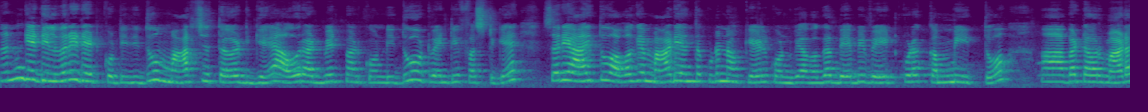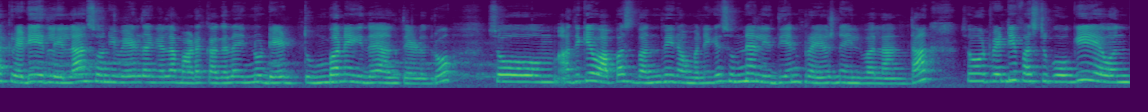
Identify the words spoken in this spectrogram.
ನನಗೆ ಡೆಲಿವರಿ ಡೇಟ್ ಕೊಟ್ಟಿದ್ದು ಮಾರ್ಚ್ ತರ್ಡ್ಗೆ ಅವ್ರು ಅಡ್ಮಿಟ್ ಮಾಡ್ಕೊಂಡಿದ್ದು ಟ್ವೆಂಟಿ ಫಸ್ಟ್ಗೆ ಸರಿ, ಆಯಿತು, ಅವಾಗೆ ಮಾಡಿ ಅಂತ ಕೂಡ ನಾವು ಕೇಳ್ಕೊಂಡ್ವಿ. ಅವಾಗ ಬೇಬಿ ವೆಯ್ಟ್ ಕೂಡ ಕಮ್ಮಿ ಇತ್ತು. ಬಟ್ ಅವ್ರು ಮಾಡೋಕ್ಕೆ ರೆಡಿ ಇರಲಿಲ್ಲ. ಸೊ ನೀವು ಹೇಳ್ದಂಗೆಲ್ಲ ಮಾಡೋಕ್ಕಾಗಲ್ಲ. ಇನ್ನೂ ಡೇಟ್ ತುಂಬಾ ಇದೆ ಅಂತ ಹೇಳಿದ್ರು. ಸೊ ಅದಕ್ಕೆ ವಾಪಸ್ ಬಂದ್ವಿ ನಾವು ಮನೆಗೆ. ಸುಮ್ಮನೆ ಅಲ್ಲಿ ಇದೇನು ಪ್ರಯೋಜನ ಇಲ್ವಲ್ಲ ಅಂತ. ಸೊ ಟ್ವೆಂಟಿ ಫಸ್ಟ್ಗೆ ಹೋಗಿ ಒಂದು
